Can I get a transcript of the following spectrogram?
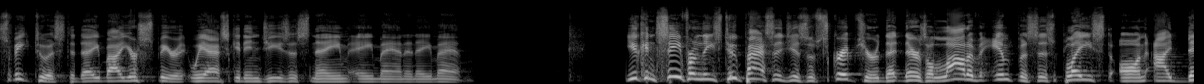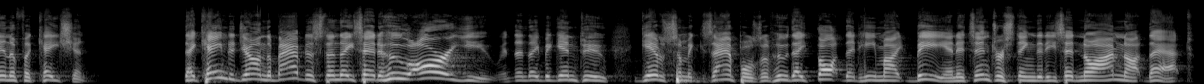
Speak to us today by your Spirit. We ask it in Jesus' name. Amen and amen. You can see from these two passages of Scripture that there's a lot of emphasis placed on identification. They came to John the Baptist and they said, Who are you? And then they begin to give some examples of who they thought that he might be. And it's interesting that he said, No, I'm not that.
